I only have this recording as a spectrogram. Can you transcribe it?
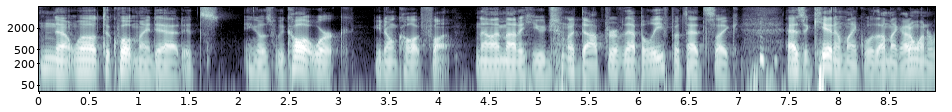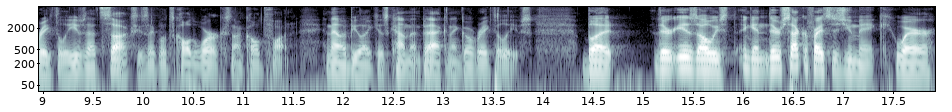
No, well, to quote my dad, it's he goes, "We call it work. You don't call it fun." Now, I'm not a huge adopter of that belief, but that's like, as a kid, I'm like, well, I'm like, I don't want to rake the leaves. That sucks. He's like, well, it's called work. It's not called fun. And that would be like his comment back, and I go rake the leaves. But there is always, again, there's sacrifices you make where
